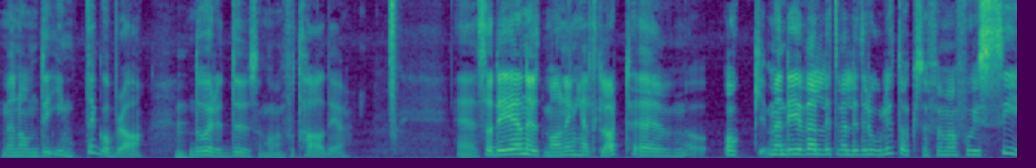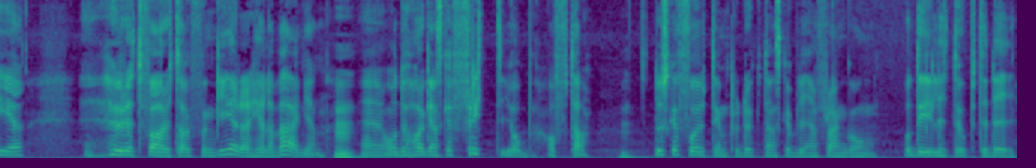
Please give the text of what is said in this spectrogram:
Men om det inte går bra mm. då är det du som kommer få ta det. Eh, så det är en utmaning helt klart. Eh, och, men det är väldigt, väldigt roligt också för man får ju se Eh, hur ett företag fungerar hela vägen. Mm. Eh, och du har ganska fritt jobb ofta. Mm. Du ska få ut din produkt, den ska bli en framgång och det är lite upp till dig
